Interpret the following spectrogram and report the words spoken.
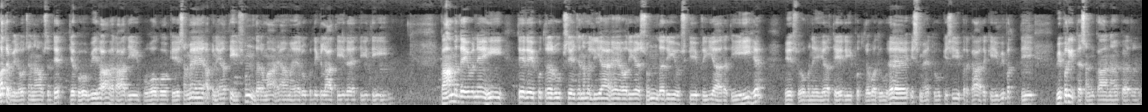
मत विलोचना उस दैत्य को विहार आदि भोगों के समय अपने अति सुंदर मायामय रूप दिखलाती रहती थी। कामदेव ने ही तेरे पुत्र रूप से जन्म लिया है और यह सुंदरी उसकी प्रिया रति ही। है ये शोभने, यह तेरी पुत्र वधु है। इसमें तू किसी प्रकार की विपत्ति विपरीत शंका न कर।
